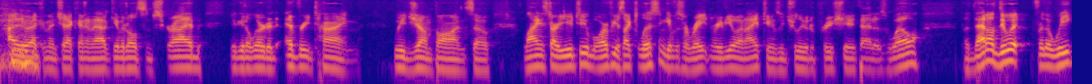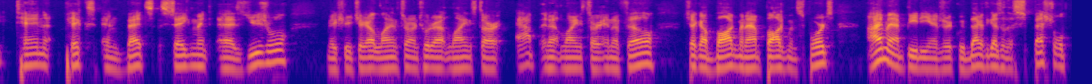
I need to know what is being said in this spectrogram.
highly recommend checking it out. Give it a little subscribe. You'll get alerted every time we jump on. So Line Star YouTube, or if you'd like to listen, give us a rate and review on iTunes. We truly would appreciate that as well. But that'll do it for the week 10 picks and bets segment as usual. Make sure you check out Line Star on Twitter at Line Star App and at Line Star NFL. Check out Bogman at Bogman Sports. I'm at BD Andrick. We'll be back with you guys with a special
